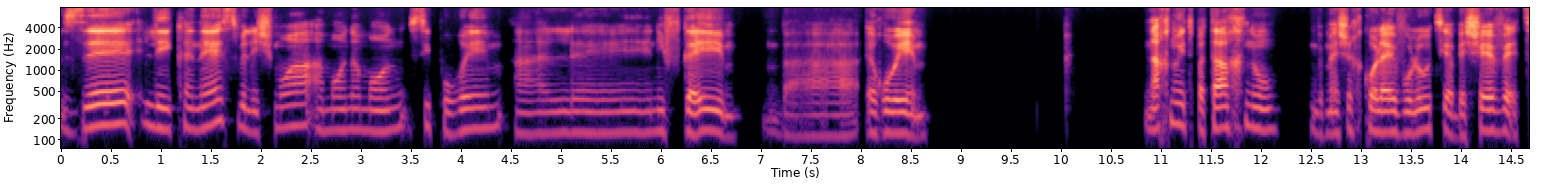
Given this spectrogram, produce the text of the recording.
זה להיכנס ולשמוע המון המון סיפורים על אה, נפגעים באירועים. אנחנו התפתחנו במשך כל האבולוציה בשבט,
